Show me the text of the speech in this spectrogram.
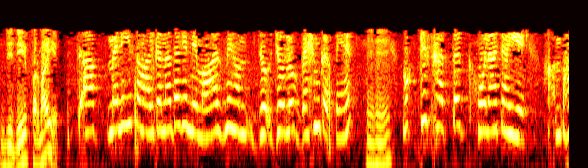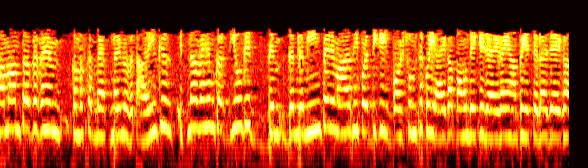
جی جی فرمائیے۔ آپ میں نے یہ سوال کرنا تھا کہ نماز میں ہم جو جو لوگ وہم کرتے ہیں وہ کس حد تک ہونا چاہیے؟ ہم عام طور پہ وہم کم از کم میں اپنے میں بتا رہی ہوں کہ اتنا وہم کرتی ہوں کہ زمین پہ نماز نہیں پڑتی کہ واش روم سے کوئی آئے گا پاؤں دے کے جائے گا یہاں پہ یہ چلا جائے گا۔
